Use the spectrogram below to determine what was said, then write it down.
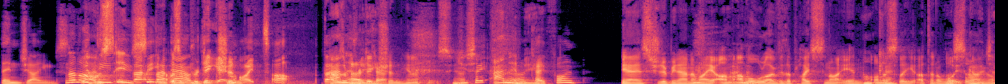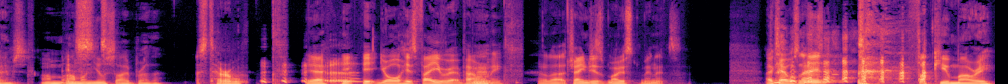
then, James. No, no, What I do you do? that- Sit that was a down, do you get him prediction. hyped up. that was a prediction. You know, it's, Did you say anime? Okay, fine. yeah, it should have been anime. I'm, I'm all over the place tonight, Iain. Okay. Honestly, I don't know Oh, what is sorry, going on. James. I'm, I'm on your side, brother. It's terrible. Yeah, it, it, you're his favourite apparently. Well, that changes most minutes. Okay, what's next? Fuck you, Murray.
